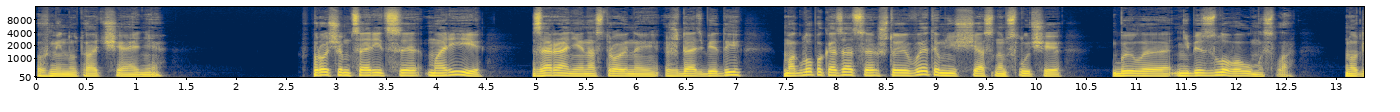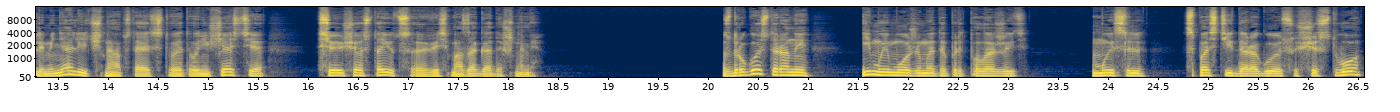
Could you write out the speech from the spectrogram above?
в минуту отчаяния. Впрочем, царице Марии, заранее настроенной ждать беды, могло показаться, что и в этом несчастном случае было не без злого умысла. Но для меня лично обстоятельства этого несчастья все еще остаются весьма загадочными. С другой стороны, и мы можем это предположить. Мысль спасти дорогое существо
